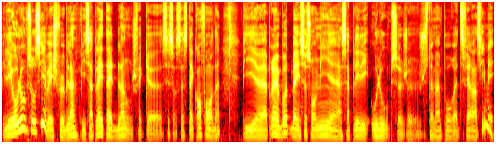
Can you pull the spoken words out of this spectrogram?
Puis les Holoops aussi avaient les cheveux blancs. Puis ils s'appelaient Têtes Blanches. Fait que c'est ça, c'était confondant. Puis euh, après un bout, ben, ils se sont mis à s'appeler les Hooloops, justement pour euh, différencier. Mais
